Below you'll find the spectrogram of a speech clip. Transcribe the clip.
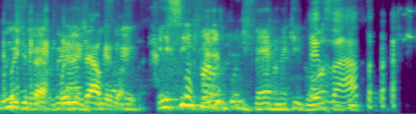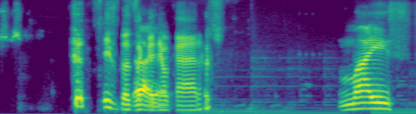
Punho, punho de, de, ferro, punho de ferro. Punho de ferro. Ele sempre fala do punho de ferro, né? Que ele gosta. Exato. Vocês gostam ah, é. o cara. Mas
